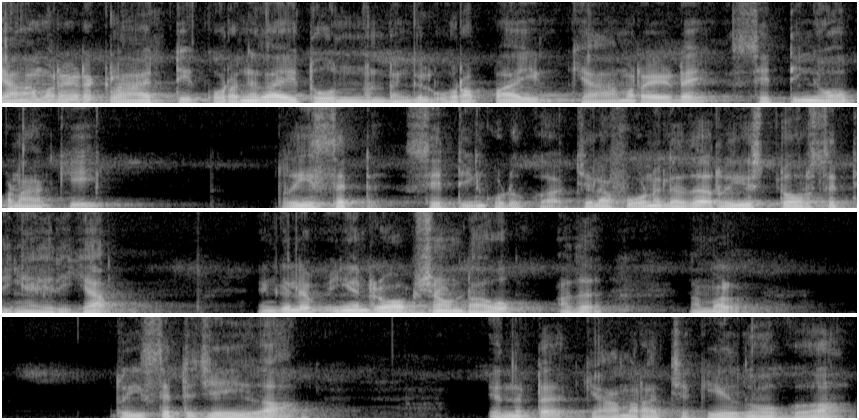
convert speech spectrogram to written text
ക്യാമറയുടെ ക്ലാരിറ്റി കുറഞ്ഞതായി തോന്നുന്നുണ്ടെങ്കിൽ ഉറപ്പായും ക്യാമറയുടെ സെറ്റിംഗ് ഓപ്പൺ ആക്കി റീസെറ്റ് സെറ്റിംഗ് കൊടുക്കുക. ചില ഫോണിൽ അത് റീസ്റ്റോർ സെറ്റിംഗ് ആയിരിക്കാം. എങ്കിലും ഇങ്ങനൊരു ഓപ്ഷൻ ഉണ്ടാവും. അത് നമ്മൾ റീസെറ്റ് ചെയ്യുക. എന്നിട്ട് ക്യാമറ ചെക്ക് ചെയ്ത് നോക്കുക.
